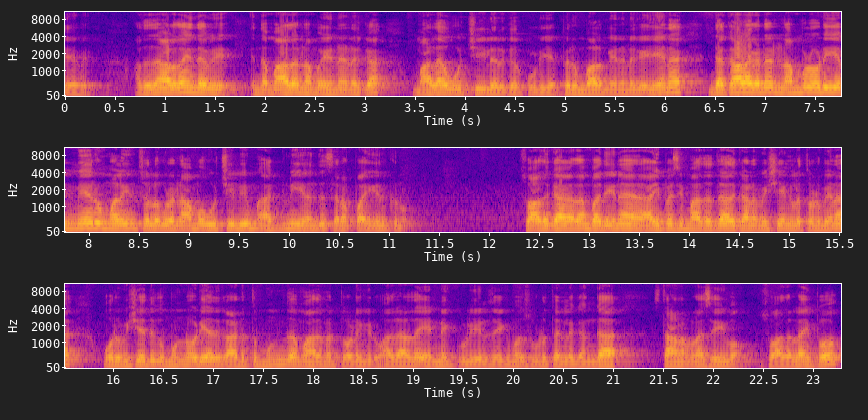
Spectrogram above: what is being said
தேவை. அதனால தான் இந்த இந்த மாதம் நம்ம என்னென்னாக்கா மலை உச்சியில் இருக்கக்கூடிய பெரும்பாலும் என்னென்னக்கா ஏன்னா இந்த காலகட்டத்தில் நம்மளுடைய மேருமலைன்னு சொல்லக்கூடிய நாம உச்சியிலையும் அக்னி வந்து சிறப்பாக இருக்கணும். ஸோ அதுக்காக தான் பார்த்தீங்கன்னா ஐப்பசி மாதத்தில் அதுக்கான விஷயங்களை தொடங்கும் ஏன்னா ஒரு விஷயத்துக்கு முன்னோடி அதுக்கு அடுத்து முந்த மாதமே தொடங்கிடும். அதனால தான் எண்ணெய் குளியல் செய்யும்போது சுடு தண்ணியில் கங்கா ஸ்தானம்லாம் செய்வோம். ஸோ அதெல்லாம் இப்போது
